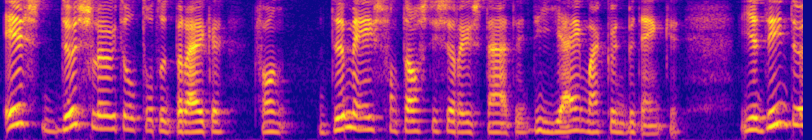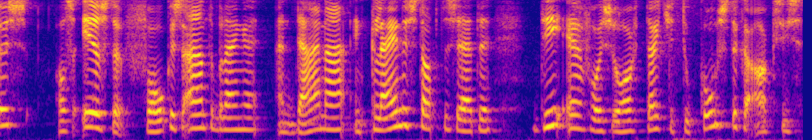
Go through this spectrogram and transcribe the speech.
is de sleutel tot het bereiken van de meest fantastische resultaten die jij maar kunt bedenken. Je dient dus als eerste focus aan te brengen en daarna een kleine stap te zetten die ervoor zorgt dat je toekomstige acties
